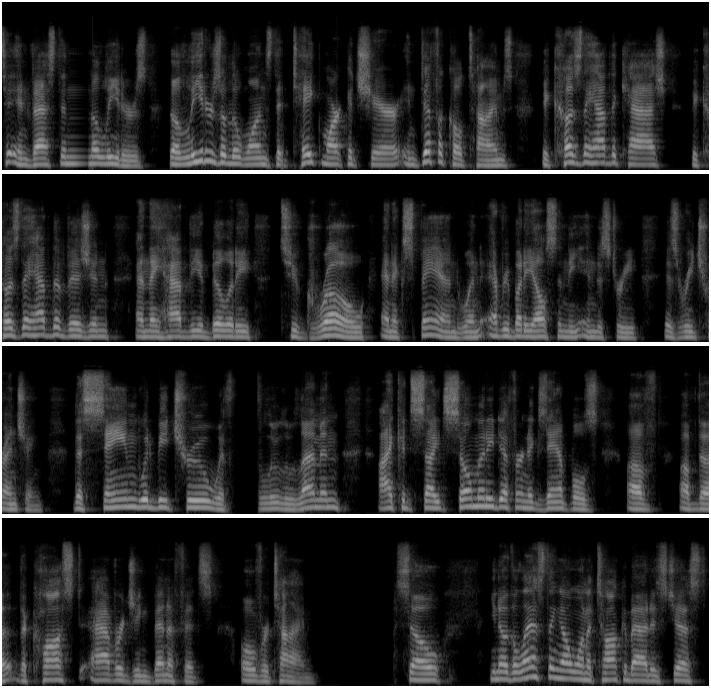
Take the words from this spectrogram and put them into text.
to invest in the leaders. The leaders are the ones that take market share in difficult times because they have the cash, because they have the vision, and they have the ability to grow and expand when everybody else in the industry is retrenching. The same would be true with Lululemon. I could cite so many different examples of, of the, the cost averaging benefits over time. So, you know, the last thing I want to talk about is just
